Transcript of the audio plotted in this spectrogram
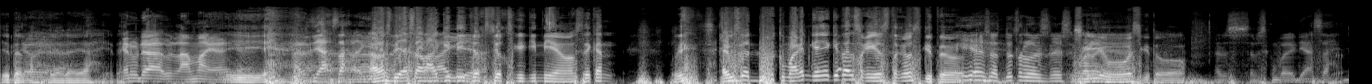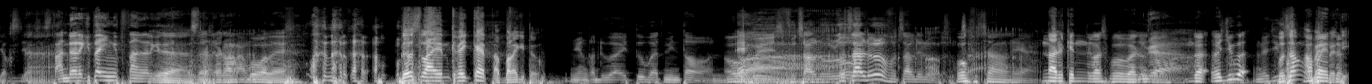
ya udahlah, Ya udah. ya udah ya. ya. Kan udah, lama ya. Iya. Harus diasah lagi. Harus biasa lagi nih Iya. jokes-jokes kayak gini ya. Maksudnya kan episode 2 kemarin kayaknya kita serius terus gitu. Iya, satu terus terus Serius gitu. Harus harus kembali diasah jokes jokes. Standar kita inget standar kita. Iya, Standar karambol ya. Terus selain kriket apalagi tuh? Yang kedua itu badminton. Oh. eh, Wih, futsal dulu. futsal dulu, futsal dulu. Oh, futsal. Iya. Narikin kelas 10 baru. Enggak. Enggak, enggak juga. Enggak juga. Futsal Apa berarti?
